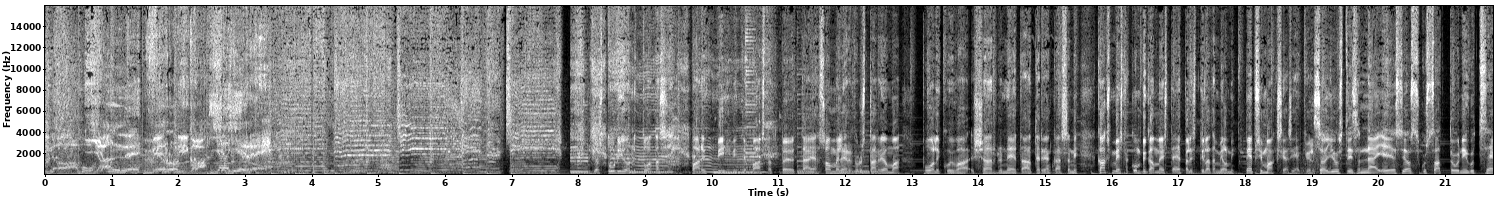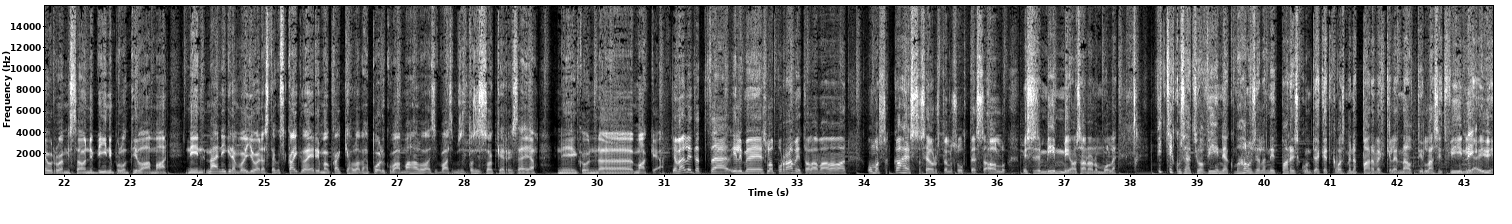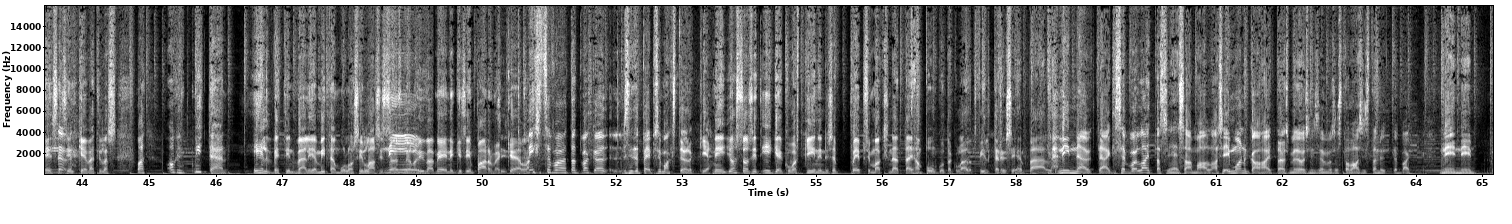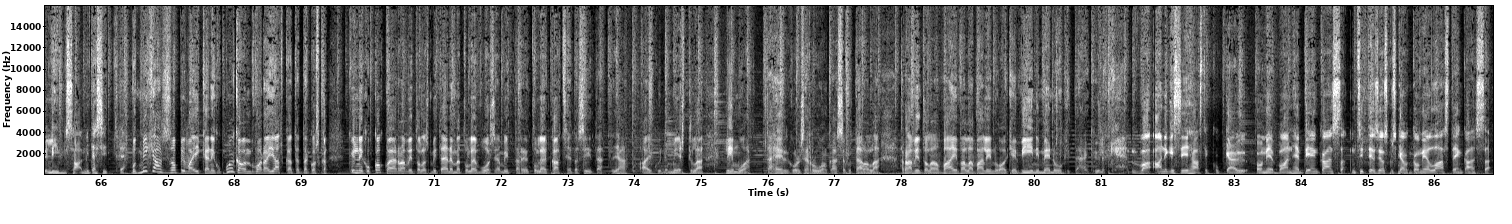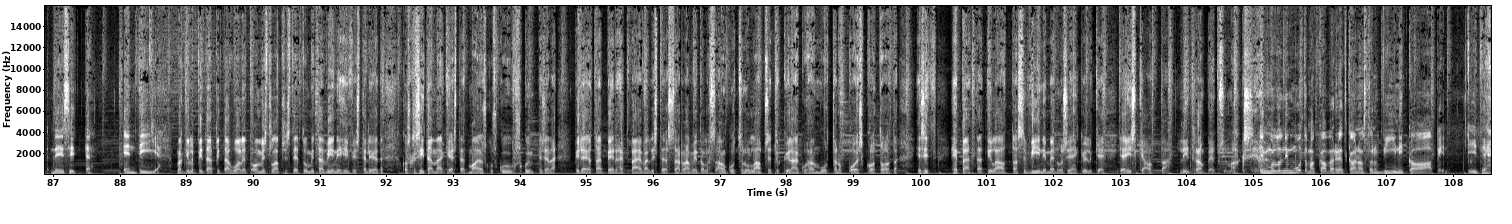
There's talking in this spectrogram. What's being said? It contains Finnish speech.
Energin aamu. Janne, Veronika ja Jere. Jos studio nyt tuotas parit pihvit ja pastat pöytään ja sommelieri tulisi tarjoamaan puolikuivaa Chardonnayta aterian kanssa, niin kaksi miestä, kumpikaan meistä ei epäilisi tilata mieluummin Pepsi Maxia siihen kyllä. Se on justiinsa näin. Ja jos joskus sattuu niinku seurue, missä on niin viinipullon tilaamaan, niin mä en ikinä voi juoda sitä, koska kaikilla on eri maku. Kaikki haluaa vähän puolikuvaa. Mä haluaisin vaan semmoisen tosi sokerisen ja niin kuin, öö, makea. Ja välitä, tämä ilmiö ei edes lopu ravintolaan, vaan mä oon muun muassa kahdessa seurustelusuhteessa ollut, missä se Mimmi on sanonut mulle, vitsi kun sä et juo viiniä, kun mä haluaisin olla niitä pariskuntia, ketkä vois mennä parvekkelle nauttia lasit viiniä niin, yhdessä no. siinä kevätilassa. Mä onko nyt mitään helvetin väliä, mitä mulla on siinä lasissa, niin. jos meillä on hyvä meininki siinä parvekkeella. Si- miksi sä voi ottaa vaikka siitä Pepsi Max-tölkkiä? Niin, jos se on siitä IG-kuvasta kiinni, niin se Pepsi Max näyttää ihan punkulta, kun laitat filterin siihen päälle. Niin näyttääkin. Se voi laittaa siihen samaan lasiin. Ei monkaan haittaa, jos mä joisin semmoisesta lasista nyt vaikka niin, niin limsaa. Mitä sitten? Mutta mikä on se sopiva ikä? Niin kuinka me voidaan jatkaa tätä? Koska kyllä niin koko ajan ravintolassa, mitä enemmän tulee vuosia mittariin, niin tulee katseita siitä, että ja aikuinen mies tilaa limua tämän herkullisen ruoan kanssa, kun täällä ollaan ravintola on vaivalla valinnut oikein viinimenuukin tähän kylkeen. Va- ainakin siihen asti, kun käy omien vanhempien kanssa. Mutta sitten jos joskus käy omien lasten kanssa, niin sitten en tiedä. Mä kyllä pitää pitää huoli, että omista lapsista ei tule mitään viinihifistelijöitä, koska sitä mä en kestä, että mä oon joskus 60 pidän jotain perhepäivällistä jossain ravintolassa. On kutsunut lapset jo kylään, kun he on muuttanut pois kotota. Ja sitten he päättää tilaa ottaa se viinimenu siihen kylkeen ja iskä ottaa litran Pepsi Maxia. Ja mulla on niin muutama kaveri, jotka on ostanut viinikaapin itse,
